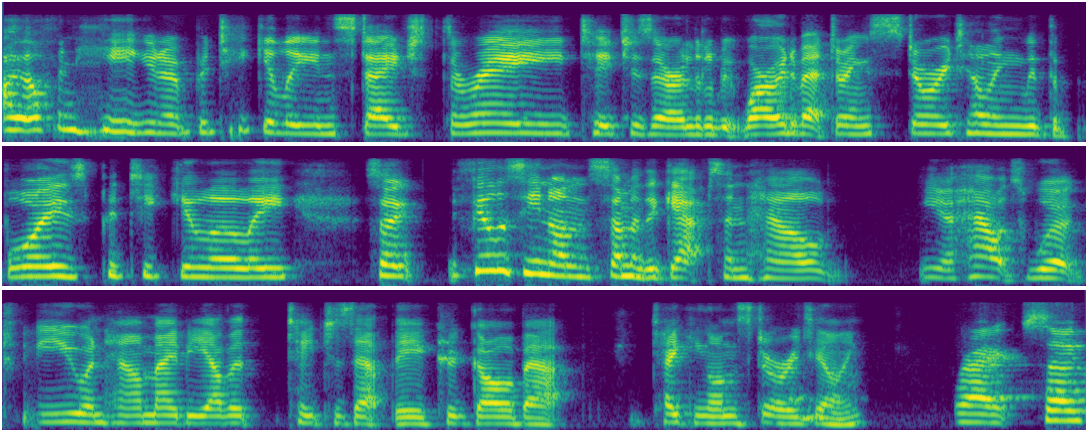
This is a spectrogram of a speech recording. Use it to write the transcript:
I often hear, you know, particularly in stage three, teachers are a little bit worried about doing storytelling with the boys, particularly. So, fill us in on some of the gaps and how, you know, how it's worked for you and how maybe other teachers out there could go about taking on storytelling. Right. So,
